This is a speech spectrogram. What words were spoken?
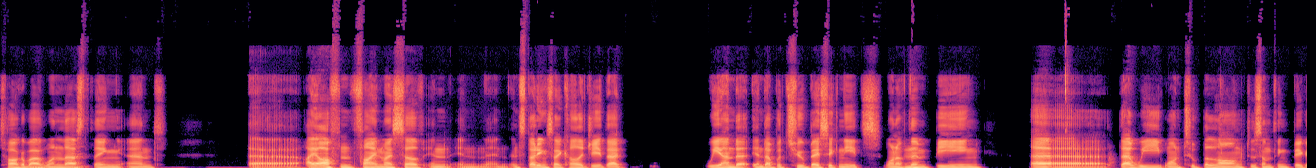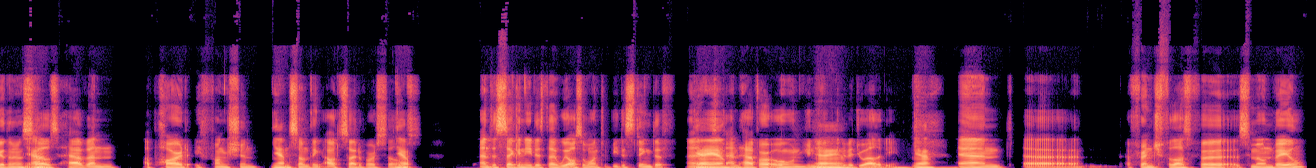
talk about one last thing. And uh, I often find myself in, in in in studying psychology that we end up, end up with two basic needs. One of Mm. them being uh, that we want to belong to something bigger than ourselves, have an a part, a function, Yeah. and something outside of ourselves. And the second need is that we also want to be distinctive and, yeah. and have our own unique yeah. individuality. Yeah. And uh, a French philosopher, Simone Weil,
